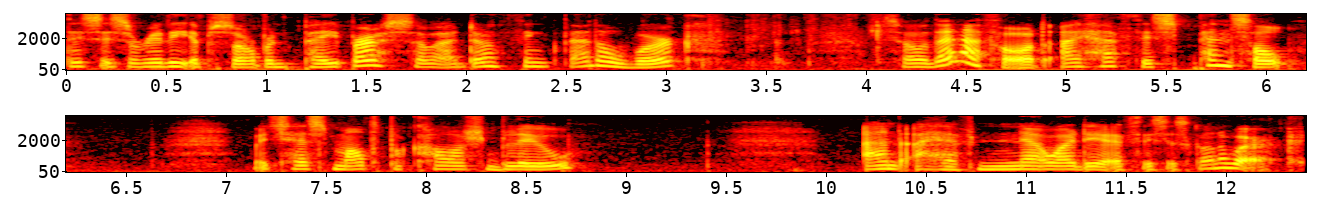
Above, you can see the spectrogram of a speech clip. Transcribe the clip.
this is really absorbent paper, so I don't think that'll work. So then I thought I have this pencil, which has multiple colors blue. And I have no idea if this is gonna work.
